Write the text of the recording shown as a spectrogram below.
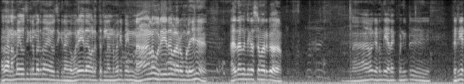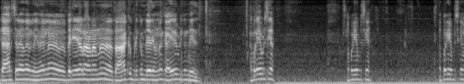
அதான் நம்ம யோசிக்கிற மாதிரி தான் யோசிக்கிறாங்க. ஒரே இதாக வளர்த்துக்கலாம் மாதிரி இப்போ நானும் ஒரே இதாக வளரும் போலயே அதுதான் கொஞ்சம் கஷ்டமாக இருக்கோ? நானும் கிடந்து எடக் பண்ணிட்டு பெரிய டார்ச்சராக தான் இருக்கும். இவன்லாம் பெரிய ஆள் ஆனான்னா தாக்கு பிடிக்க முடியாது. இவன்லாம் கையில் பிடிக்க முடியாது. அப்போ கை பிடிச்சிக்க. அப்போ கை பிடிச்சிக்க. அப்போ கை பிடிச்சிக்க.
